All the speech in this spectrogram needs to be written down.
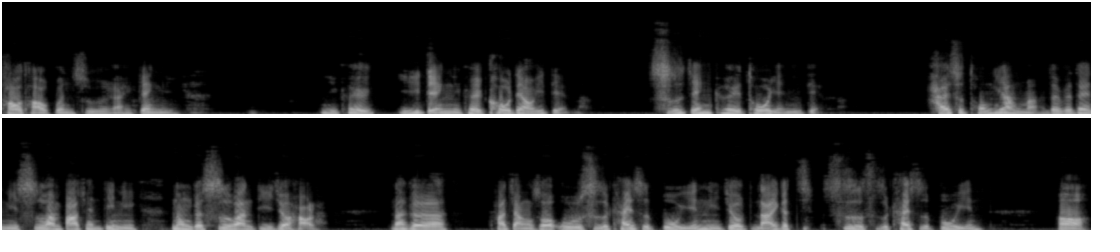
超逃文书来建议，你可以疑点你可以扣掉一点嘛，时间可以拖延一点嘛，还是同样嘛，对不对？你四万八千地你。弄个四万地就好了。那个他讲说五十开始布营，你就来个四十开始布营，哦，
